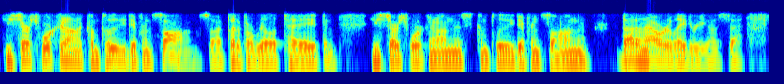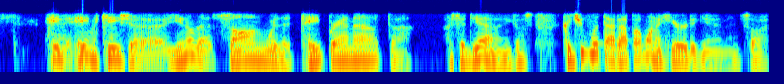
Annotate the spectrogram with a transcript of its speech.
he starts working on a completely different song. So I put up a reel of tape and he starts working on this completely different song. And about an hour later, he goes, uh, "Hey, hey, Micajah, you know that song where the tape ran out?" Uh, I said, "Yeah." And he goes, "Could you put that up? I want to hear it again." And so I,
